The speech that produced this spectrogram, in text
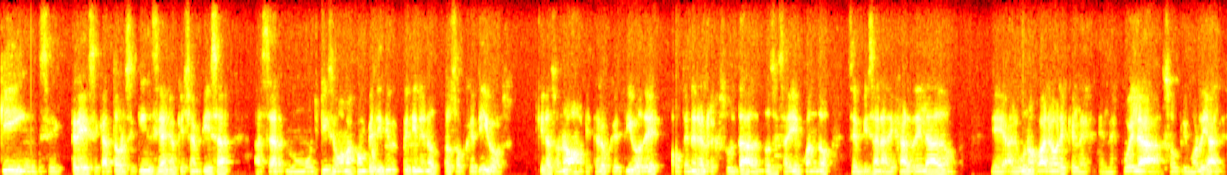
15, 13, 14, 15 años que ya empieza a ser muchísimo más competitivo y tienen otros objetivos. Quieras o no, está el objetivo de obtener el resultado. Entonces ahí es cuando se empiezan a dejar de lado eh, algunos valores que en la, escuela son primordiales.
